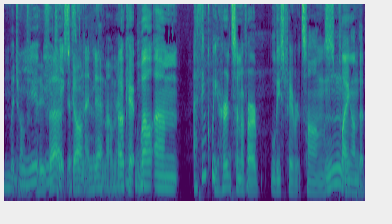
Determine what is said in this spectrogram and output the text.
Which one? You, who you first? take this Go one. on. I need yeah. a moment. Okay, well, um, I think we heard some of our least favorite songs Mm. playing on the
